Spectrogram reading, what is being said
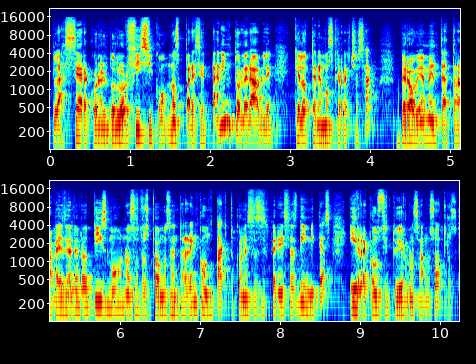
placer con el dolor físico nos parece tan intolerable que lo tenemos que rechazar. Pero obviamente a través del erotismo nosotros podemos entrar en contacto con esas experiencias límites y reconstituirnos a nosotros.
